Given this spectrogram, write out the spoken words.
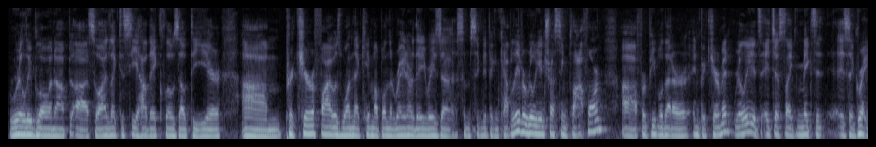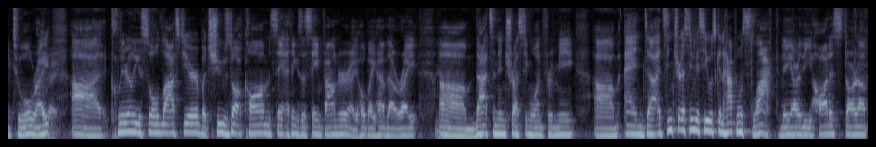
Really blowing up. Uh, so I'd like to see how they close out the year. Um, Procurify was one that came up on the radar. They raised uh, some significant capital. They have a really interesting platform uh, for people that are in procurement. Really, it's it just like makes it it's a great tool, right? Right. Uh, clearly sold last year, but Shoes.com, same, I think it's the same founder. I hope I have that right. Um, that's an interesting one for me. Um, and uh, it's interesting to see what's going to happen with Slack. They are the hottest startup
